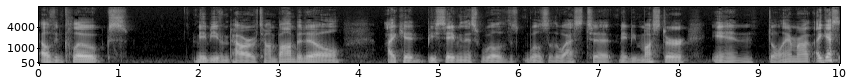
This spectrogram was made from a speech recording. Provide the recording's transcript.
Elven Cloaks, maybe even Power of Tom Bombadil. I could be saving this Wills, Wills of the West to maybe muster in Dol Amroth. I guess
